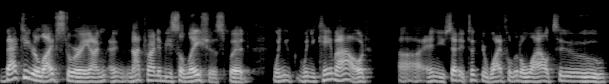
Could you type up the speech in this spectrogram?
back to your life story. I'm, I'm, not trying to be salacious, but when you when you came out uh, and you said it took your wife a little while to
